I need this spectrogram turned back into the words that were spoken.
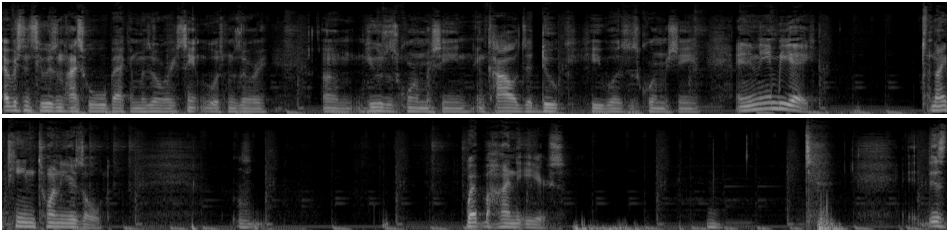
ever since he was in high school back in Missouri, St. Louis, Missouri, um, he was a scoring machine. In college at Duke, he was a scoring machine. And in the NBA, 19, 20 years old, wet behind the ears. This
